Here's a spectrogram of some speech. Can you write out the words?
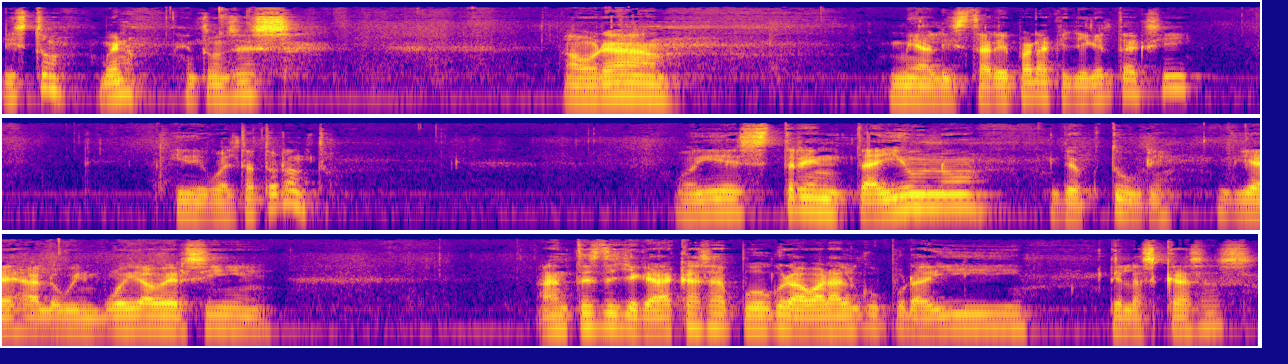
Listo, bueno, entonces ahora me alistaré para que llegue el taxi y de vuelta a Toronto. Hoy es 31 de octubre, día de Halloween. Voy a ver si antes de llegar a casa puedo grabar algo por ahí de las casas,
